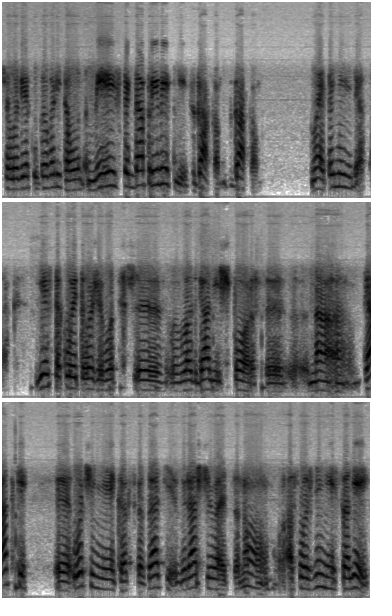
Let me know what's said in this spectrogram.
человеку говорит. А он, мы всегда привыкли с гаком, с гаком. Но это нельзя так. Есть такой тоже вот э, в Латгалии э, на пятке. Э, очень, как сказать, выращивается, ну, осложнение солей.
